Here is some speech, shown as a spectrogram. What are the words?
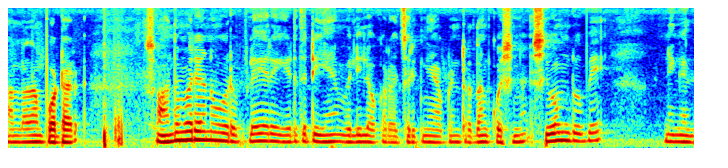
நல்லா தான் போட்டார். ஸோ அந்த மாதிரியான ஒரு பிளேயரை எடுத்துகிட்டு ஏன் வெளியில் உட்கார வச்சுருக்கீங்க அப்படின்றது தான் கொஷின் சிவம் டூபே நீங்கள்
